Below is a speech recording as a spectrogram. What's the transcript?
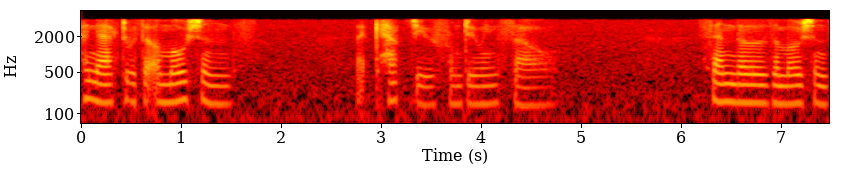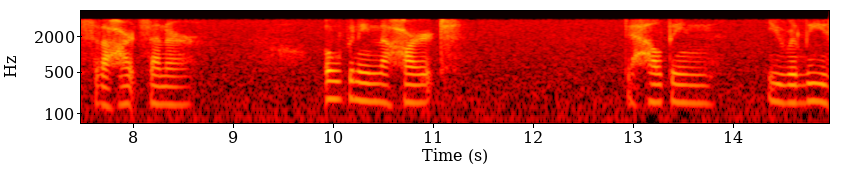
Connect with the emotions that kept you from doing so. Send those emotions to the heart center, opening the heart to helping you release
